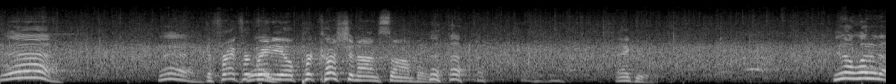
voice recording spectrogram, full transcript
Yeah. Yeah. The Frankfurt Great. Radio Percussion Ensemble. Thank you. You know, one of the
